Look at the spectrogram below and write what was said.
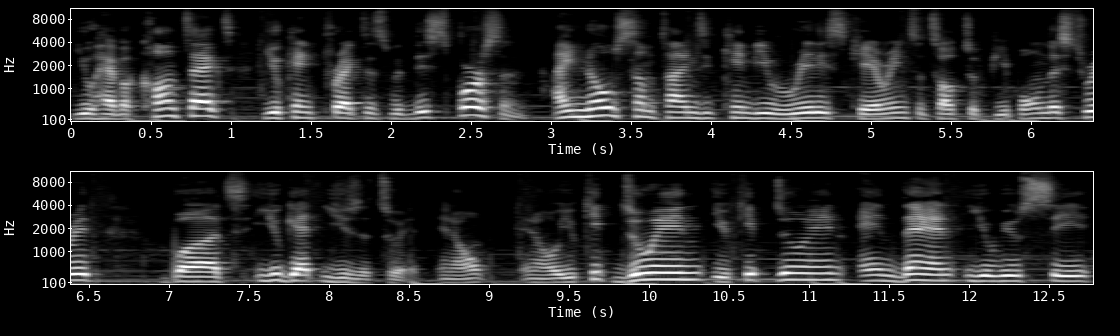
you have a contact, you can practice with this person. I know sometimes it can be really scary to talk to people on the street, but you get used to it, you know? You know, you keep doing, you keep doing, and then you will see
